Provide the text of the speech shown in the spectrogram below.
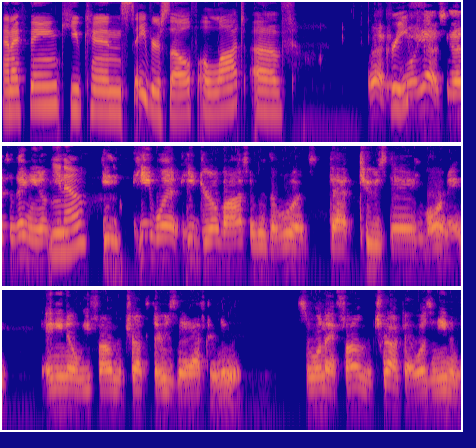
And I think you can save yourself a lot of Right. Grief. Well, yeah. See, that's the thing. You know. you know? he he went he drove off into the woods that Tuesday morning, and you know we found the truck Thursday afternoon. So when I found the truck, I wasn't even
